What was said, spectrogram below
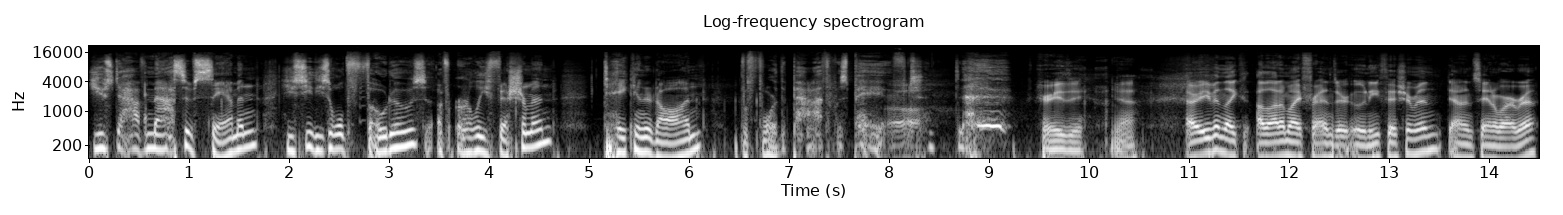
used to have massive salmon. You see these old photos of early fishermen taking it on before the path was paved. Oh. Crazy. yeah. Or even like a lot of my friends are uni fishermen down in Santa Barbara,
